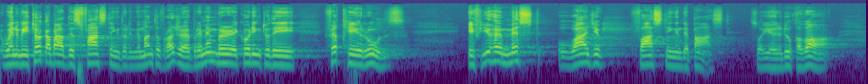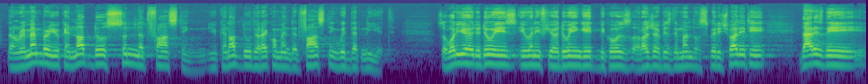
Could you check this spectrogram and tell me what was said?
when we talk about this fasting during the month of Rajab, remember, according to the fiqh rules, if you have missed wajib fasting in the past, so you have to do qadha, then remember you cannot do sunnat fasting. You cannot do the recommended fasting with that niyat. So what you have to do is, even if you are doing it because Rajab is the month of spirituality, that is the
